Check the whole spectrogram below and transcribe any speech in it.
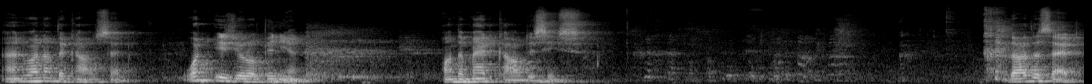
And one of the cows said, what is your opinion on the mad cow disease? The other said,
